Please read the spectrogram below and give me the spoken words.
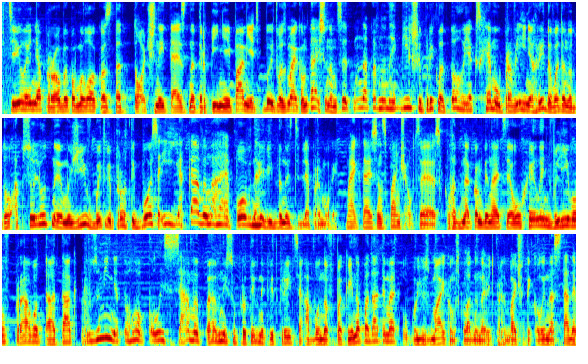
Втілення проби помилок, остаточний тест на терпіння і пам'ять. Битва з Майком Тайсоном це, напевно, найбільший приклад того, як схема управління гри доведено до абсолютної межі в битві проти боса, і яка вимагає повної відданості для перемоги. Майк Тайсон Punch-Out – це складна комбінація ухилень вліво, вправо та атак, розуміння того, коли саме певний супротивник відкриється або навпаки нападатиме. У бою з Майком складно навіть передбачити, коли настане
